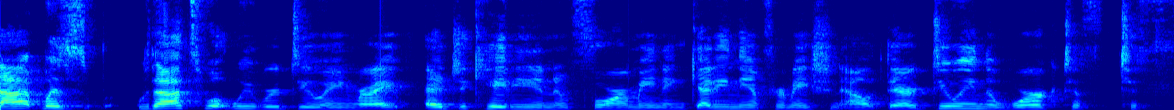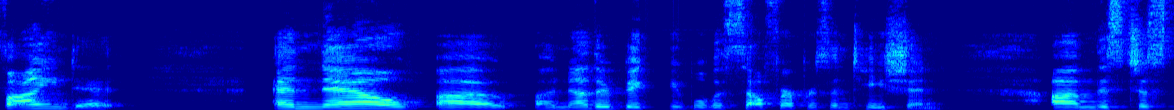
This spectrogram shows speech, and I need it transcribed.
that was that's what we were doing, right? Educating and informing and getting the information out there, doing the work to to find it. And now uh, another big people with self representation. Um, this just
